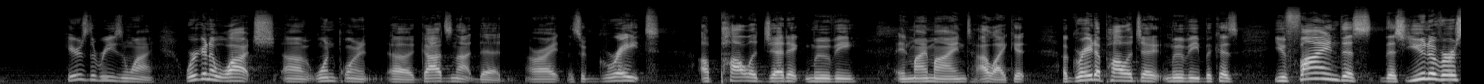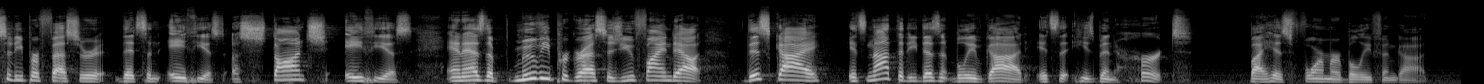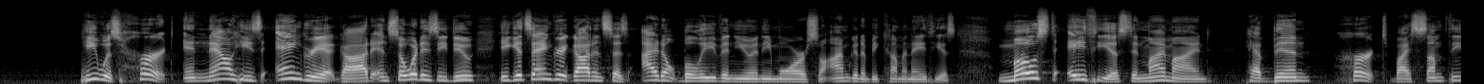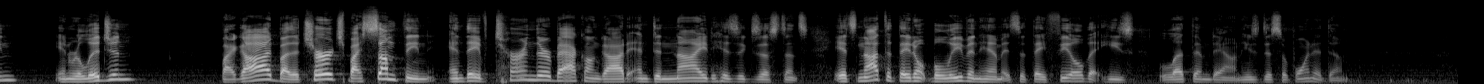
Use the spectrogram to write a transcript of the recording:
Here's the reason why. We're going to watch uh, one point, uh, God's Not Dead. All right? It's a great apologetic movie in my mind. I like it. A great apologetic movie because you find this, this university professor that's an atheist, a staunch atheist. And as the movie progresses, you find out this guy, it's not that he doesn't believe God, it's that he's been hurt by his former belief in God. He was hurt and now he's angry at God. And so what does he do? He gets angry at God and says, I don't believe in you anymore, so I'm going to become an atheist. Most atheists, in my mind, have been hurt by something in religion, by God, by the church, by something, and they've turned their back on God and denied his existence. It's not that they don't believe in him, it's that they feel that he's let them down, he's disappointed them.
